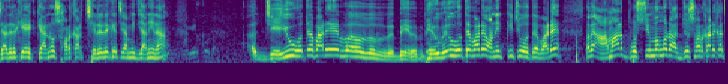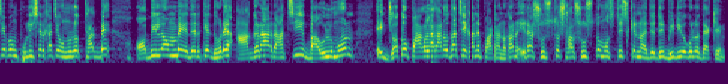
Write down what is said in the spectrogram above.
যাদেরকে কেন সরকার ছেড়ে রেখেছে আমি জানি না। জেইউ হতে পারে ভেউ ভেউ হতে পারে, অনেক কিছু হতে পারে। তবে আমার পশ্চিমবঙ্গ রাজ্য সরকারের কাছে এবং পুলিশের কাছে অনুরোধ থাকবে, অবিলম্বে এদেরকে ধরে আগ্রা, রাঁচি বাউলমন এই যত পাগলা গারদ আছে এখানে পাঠানো। কারণ এরা সুস্থ সুস্থ মস্তিষ্কের নয়, যদি ভিডিওগুলো দেখেন।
